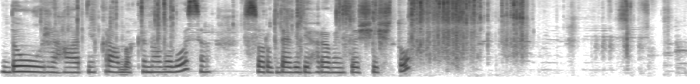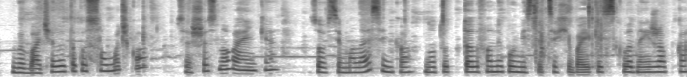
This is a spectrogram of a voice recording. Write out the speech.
Дуже гарні крабики на волосся. 49 гривень за 6 штук. Ви бачили таку сумочку? Це щось новеньке. Зовсім малесенька. Ну тут телефон не поміститься, хіба якийсь складний жабка.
